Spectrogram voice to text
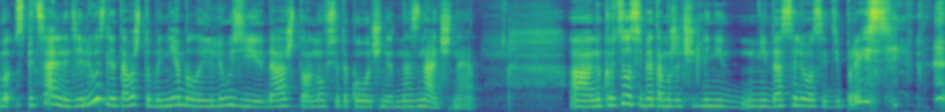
вот специально делюсь для того, чтобы не было иллюзии, да, что оно все такое очень однозначное. А, накрутила себя там уже чуть ли не, не до слез и депрессии.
